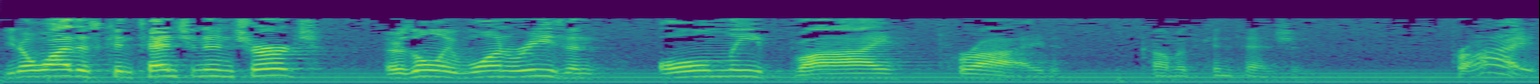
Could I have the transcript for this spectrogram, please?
You know why there's contention in church? There's only one reason. Only by pride cometh contention. Pride.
